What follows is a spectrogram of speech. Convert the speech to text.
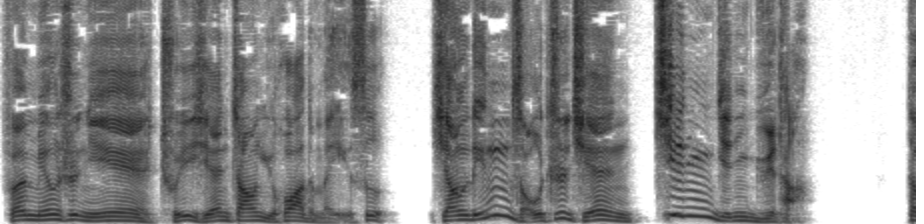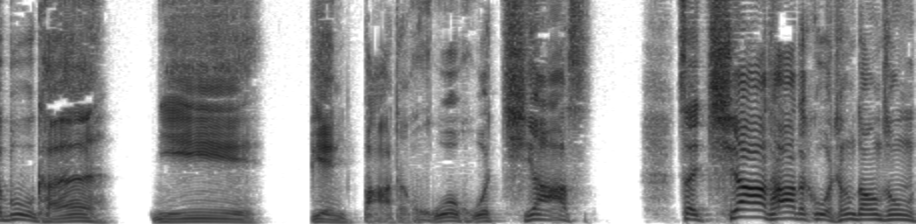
分明是你垂涎张玉花的美色，想临走之前奸淫于她，她不肯，你。便把他活活掐死，在掐他的过程当中，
